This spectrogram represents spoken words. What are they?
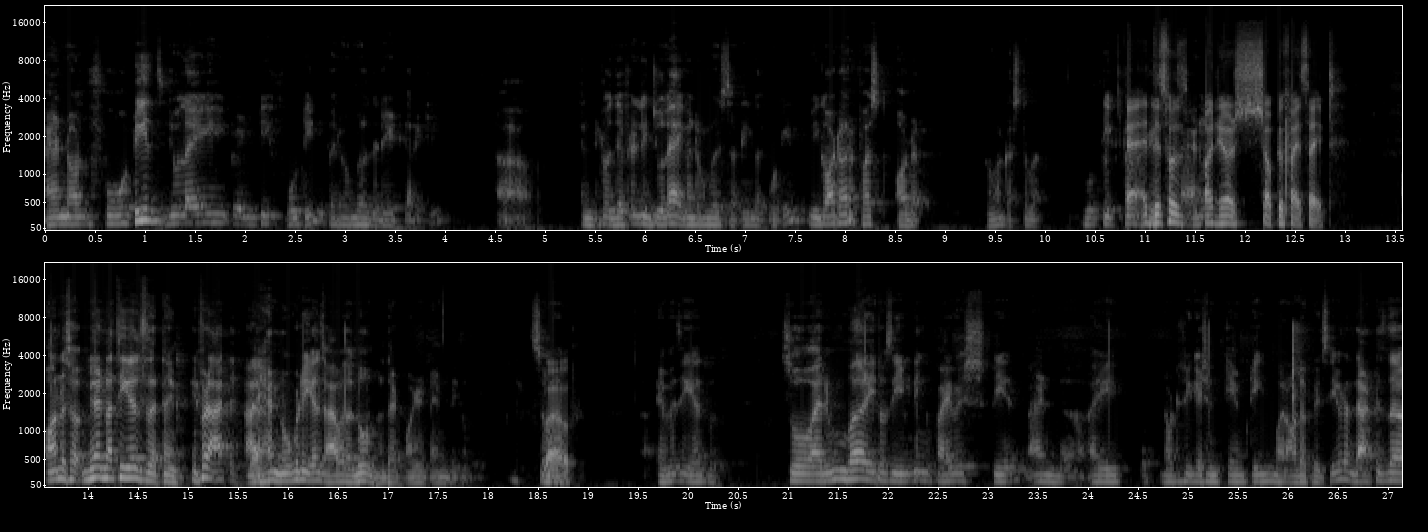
And on 14th July 2014, if I remember the date correctly, uh, and it was definitely July, I can't remember the 13th or 14th, we got our first order from a customer who clicked on Uh, this was on your Shopify site. On a, we had nothing else at that time. In fact, I, I had nobody else. I was alone at that point in time in the company. So Wow. everything else was. So I remember it was evening 5 ish PM and uh, I notification came ting one order received and that is the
